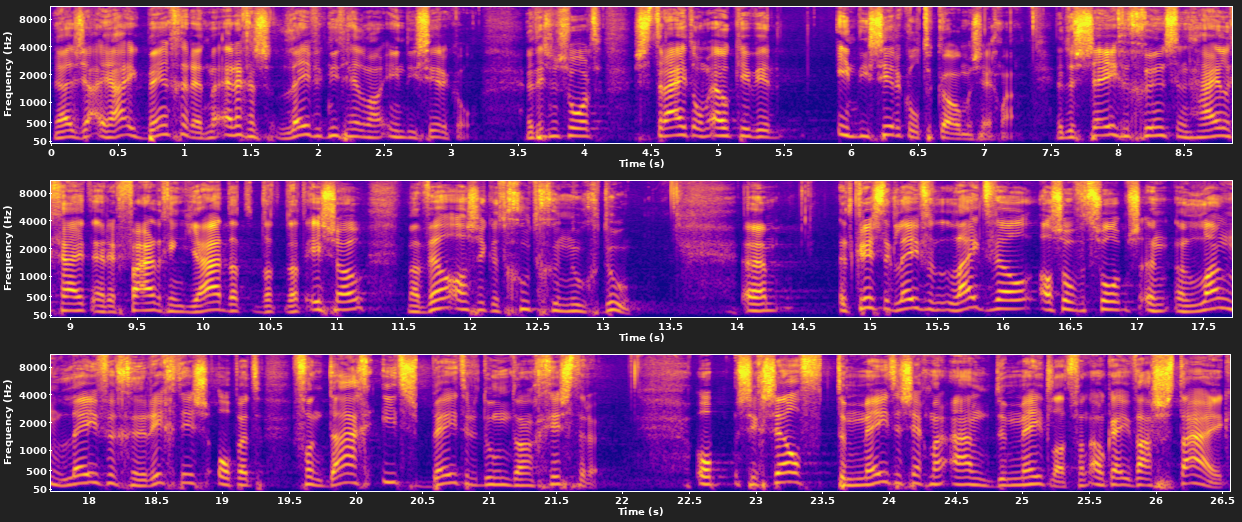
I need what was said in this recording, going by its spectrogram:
Ja, dus ja, ja, ik ben gered, maar ergens leef ik niet helemaal in die cirkel. Het is een soort strijd om elke keer weer in die cirkel te komen, zeg maar. Dus zegen, gunst en heiligheid en rechtvaardiging, ja, dat, dat, dat is zo. Maar wel als ik het goed genoeg doe. Um, het christelijk leven lijkt wel alsof het soms een, een lang leven gericht is op het vandaag iets beter doen dan gisteren op zichzelf te meten zeg maar, aan de meetlat. Van oké, waar sta ik?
